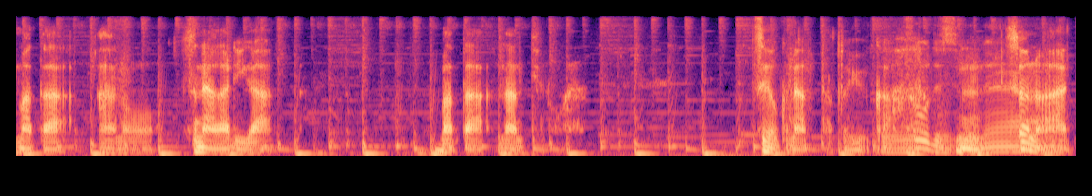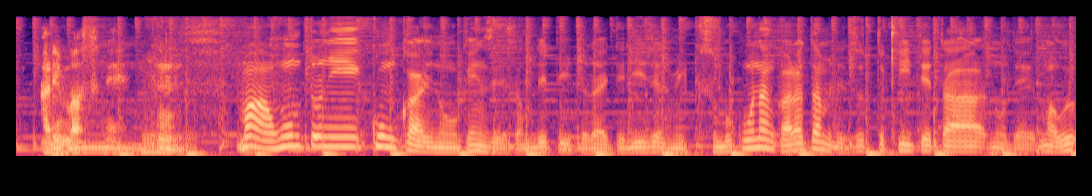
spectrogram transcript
また、あの、つながりが、また、なんていうのかな、強くなったというか、そうですよね。ん。そういうのはあありますね。うん。うん。まあ本当に今回の健生さんも出ていただいて DJ のミックス僕もなんか改めてずっと聞いてたので、まあ、う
